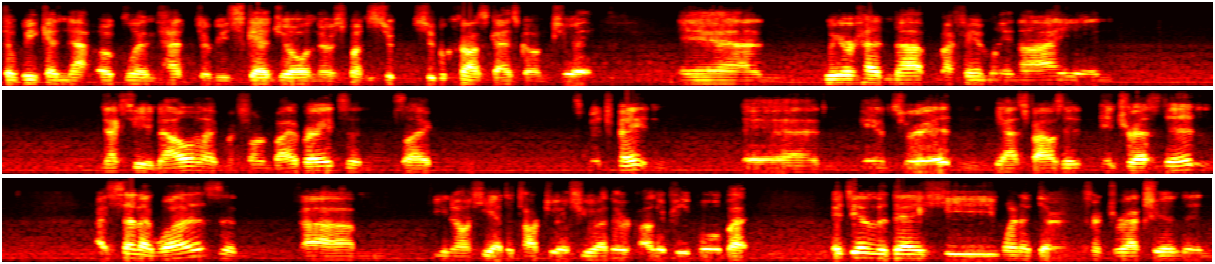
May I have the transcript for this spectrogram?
the weekend that Oakland had to reschedule, and there was a bunch of super, Supercross guys going to it. And we were heading up, my family and I, and next thing you know, like my phone vibrates, and it's like, it's Mitch Payton. And answer it, and he asked if I was interested. And I said I was, and um, you know, he had to talk to a few other other people, but at the end of the day, he went a different direction, and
